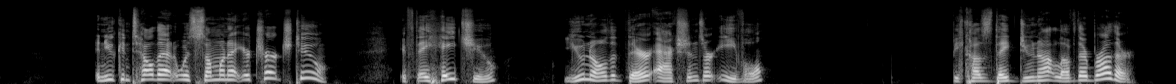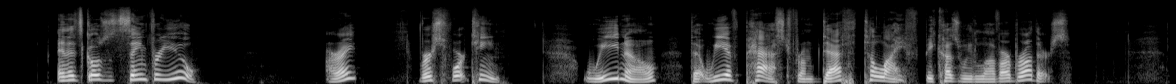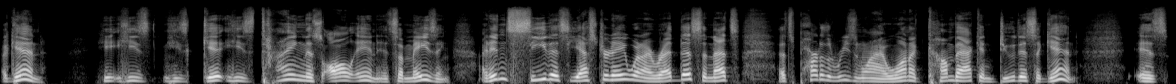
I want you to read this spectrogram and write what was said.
And you can tell that with someone at your church too. If they hate you, you know that their actions are evil because they do not love their brother. And it goes the same for you. All right? Verse 14 We know that we have passed from death to life because we love our brothers. Again, he, he's he's get he's tying this all in. It's amazing. I didn't see this yesterday when I read this, and that's that's part of the reason why I want to come back and do this again. Is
